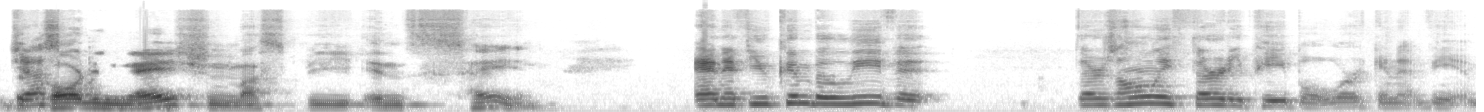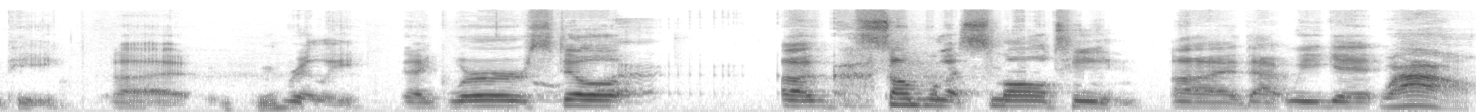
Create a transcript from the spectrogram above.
The just coordination must be insane. and if you can believe it, there's only 30 people working at VMP. Uh, Mhm. really, like we're still a somewhat small team uh, that we get Wow.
